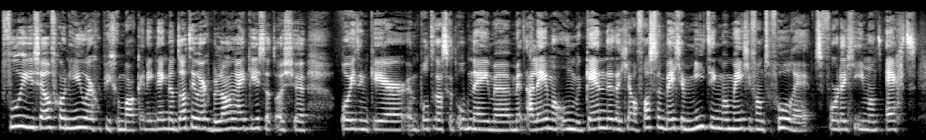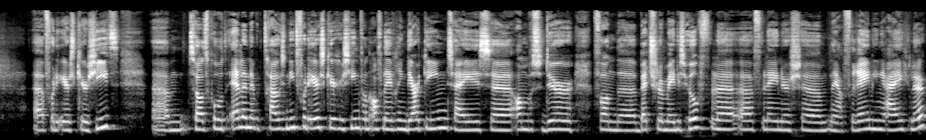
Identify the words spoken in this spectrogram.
voel je jezelf gewoon heel erg op je gemak. En ik denk dat dat heel erg belangrijk is. Dat als je ooit een keer een podcast gaat opnemen met alleen maar onbekenden. Dat je alvast een beetje een meeting momentje van tevoren hebt. Voordat je iemand echt uh, voor de eerste keer ziet. Um, zoals bijvoorbeeld Ellen heb ik trouwens niet voor de eerste keer gezien van aflevering 13. Zij is uh, ambassadeur van de Bachelor Medisch Hulpverleners uh, nou ja, vereniging eigenlijk.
